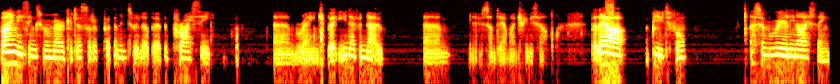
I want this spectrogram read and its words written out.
buying these things from America does sort of put them into a little bit of the pricey um, range, but you never know. Um, you know, someday I might treat myself. But they are beautiful. Some really nice things.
